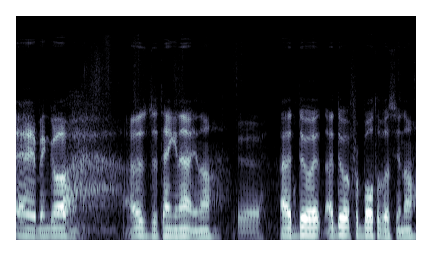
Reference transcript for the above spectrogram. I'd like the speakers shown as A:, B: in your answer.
A: Hey, bingo. I was just hanging out, you know.
B: Yeah.
A: I do it. I do it for both of us, you know.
